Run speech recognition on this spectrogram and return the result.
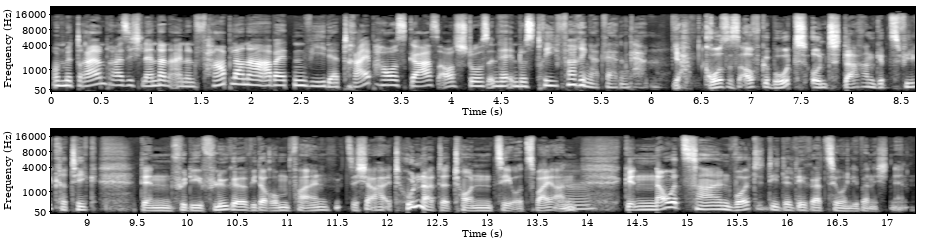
und mit 33 Ländern einen Fahrplan erarbeiten, wie der Treibhausgasausstoß in der Industrie verringert werden kann. Ja, großes Aufgebot und daran gibt es viel Kritik, denn für die Flüge Flüge wiederum fallen mit Sicherheit hunderte Tonnen CO2 an. Mhm. Genaue Zahlen wollte die Delegation lieber nicht nennen.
